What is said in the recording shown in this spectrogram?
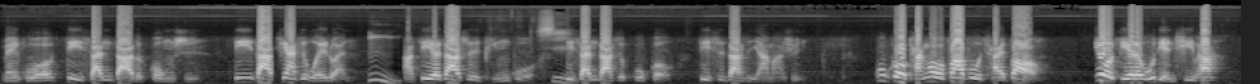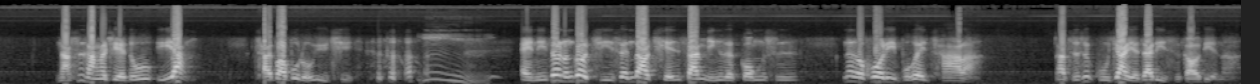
美国第三大的公司，第一大现在是微软，嗯，啊，第二大是苹果，是第三大是 Google，第四大是亚马逊。Google 盘后发布财报又跌了五点七趴，那市场的解读一样，财报不如预期。嗯，哎，你都能够跻身到前三名的公司，那个获利不会差啦。那只是股价也在历史高点啊。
